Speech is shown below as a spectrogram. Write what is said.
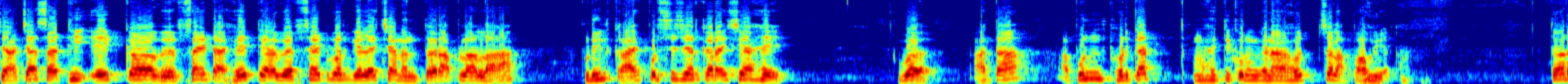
त्याच्यासाठी एक वेबसाईट आहे. त्या वेबसाईटवर गेल्याच्यानंतर आपल्याला पुढील काय प्रोसिजर करायची आहे? व आता आपण थोडक्यात माहिती करून घेणार आहोत. चला पाहूया. तर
